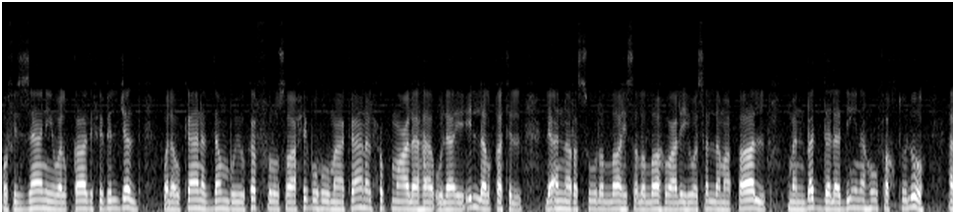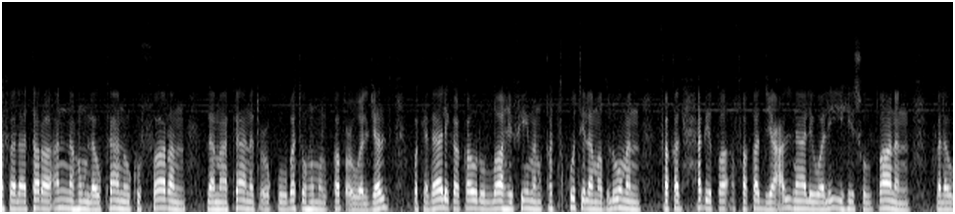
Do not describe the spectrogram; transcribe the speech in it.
وفي الزاني والقاذف بالجلد. ولو كان الذنب يكفر صاحبه ما كان الحكم على هؤلاء إلا القتل. لأن رسول الله صلى الله عليه وسلم قال من بدل دينه فاقتلوه. أفلا ترى أنهم لو كانوا كفارا لما كانت عقوبتهم القطع والجلد؟ وكذلك قول الله في من قد قتل مظلوما فقد حبط فقد جعلنا لوليه سلطانا. فلو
